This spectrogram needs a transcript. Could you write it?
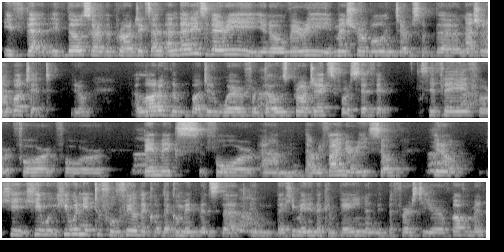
if that, if those are the projects, and, and that is very, you know, very measurable in terms of the national budget, you know, a lot of the budget were for those projects, for CFE, CFE for, for, for Pemex, for um, the refinery. So, you know, he, he, would he would need to fulfill the, the commitments that, in, that he made in the campaign and in the first year of government.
